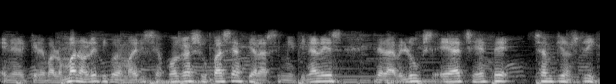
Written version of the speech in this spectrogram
en el que el balonmano Atlético de Madrid se juega su pase hacia las semifinales de la Velux EHF Champions League.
